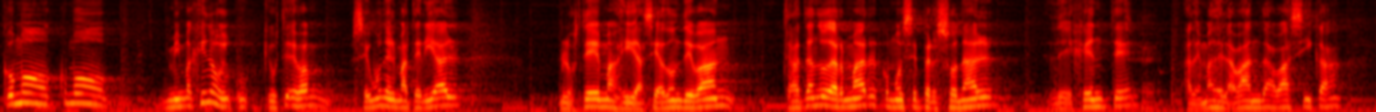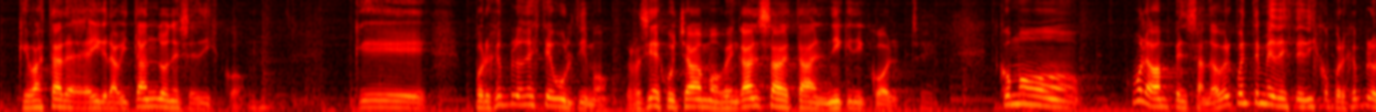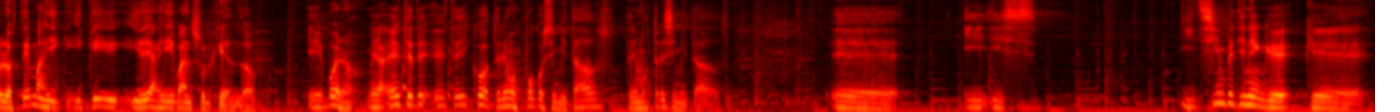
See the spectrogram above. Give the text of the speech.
¿Cómo, cómo, me imagino que ustedes van, según el material, los temas y hacia dónde van, tratando de armar como ese personal de gente, además de la banda básica, que va a estar ahí gravitando en ese disco. Que, por ejemplo, en este último, recién escuchábamos Venganza, está Nicky Nicole. Sí. ¿Cómo, ¿Cómo la van pensando? A ver, cuénteme de este disco, por ejemplo, los temas y, y qué ideas iban surgiendo. Eh, bueno, mira, en este, te- este disco tenemos pocos invitados, tenemos tres invitados. Eh, y, y siempre tienen que, que,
